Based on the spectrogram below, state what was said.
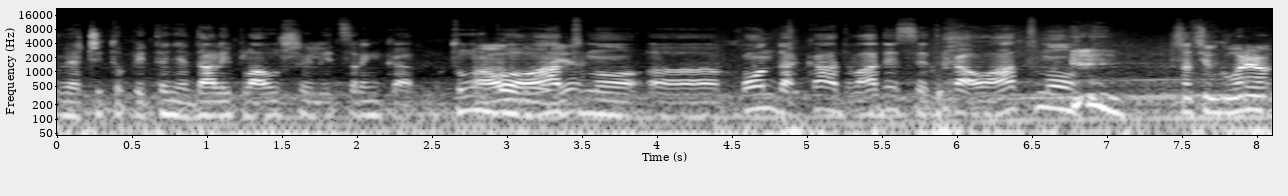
Večito pitanje da li plavuša ili crnka. Turbo, je? Atmo, uh, Honda K20 kao Atmo. Sad si odgovorio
